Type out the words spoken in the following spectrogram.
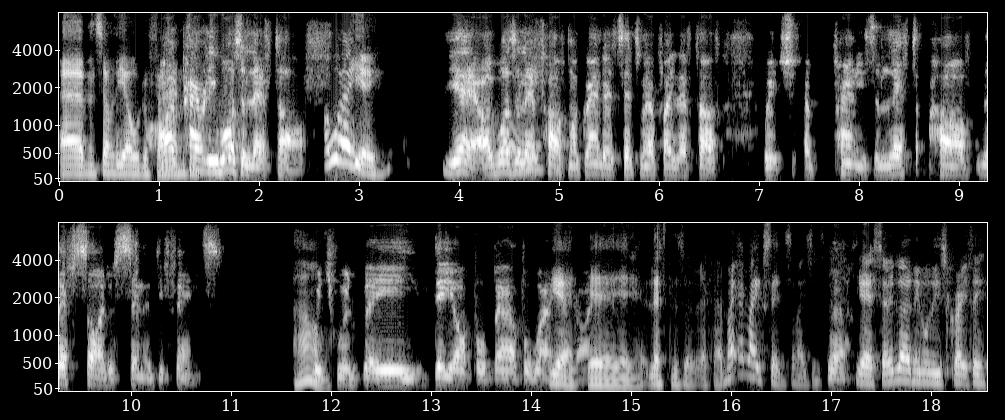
Um, and some of the older fans. I apparently was a left half. oh, were you? Yeah, I was Oh, a left half. My granddad said to me I play left half, which apparently is the left half, left side of centre defence, Oh, which would be Diop or Balbuena, yeah, right? yeah, yeah, yeah. Left the okay, it makes sense. It makes sense. Yeah. Yeah, so learning all these great things.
